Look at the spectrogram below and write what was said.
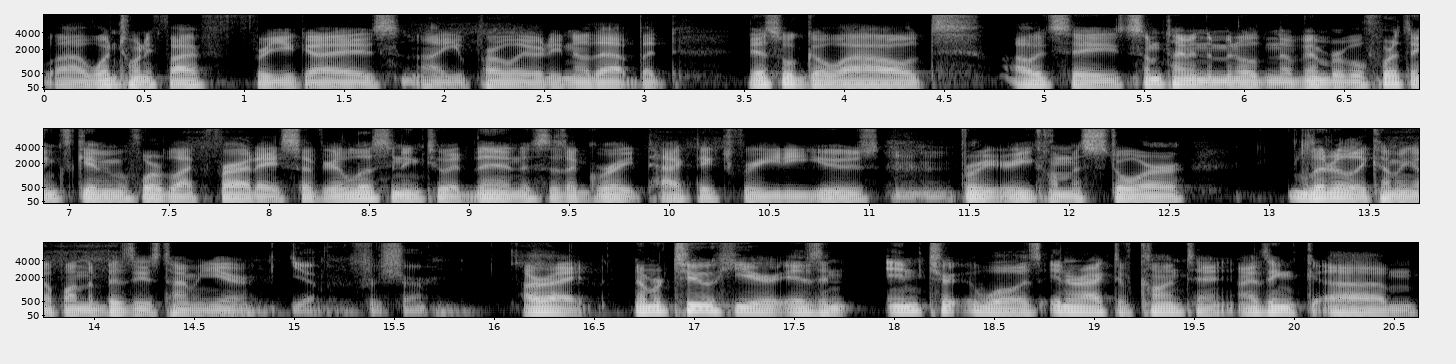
uh, 125 for you guys. Uh, you probably already know that, but this will go out, I would say, sometime in the middle of November, before Thanksgiving, before Black Friday. So if you're listening to it then, this is a great tactic for you to use for your e commerce store, literally coming up on the busiest time of year. Yeah, for sure. All right. Number two here is an inter well is interactive content. I think um,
